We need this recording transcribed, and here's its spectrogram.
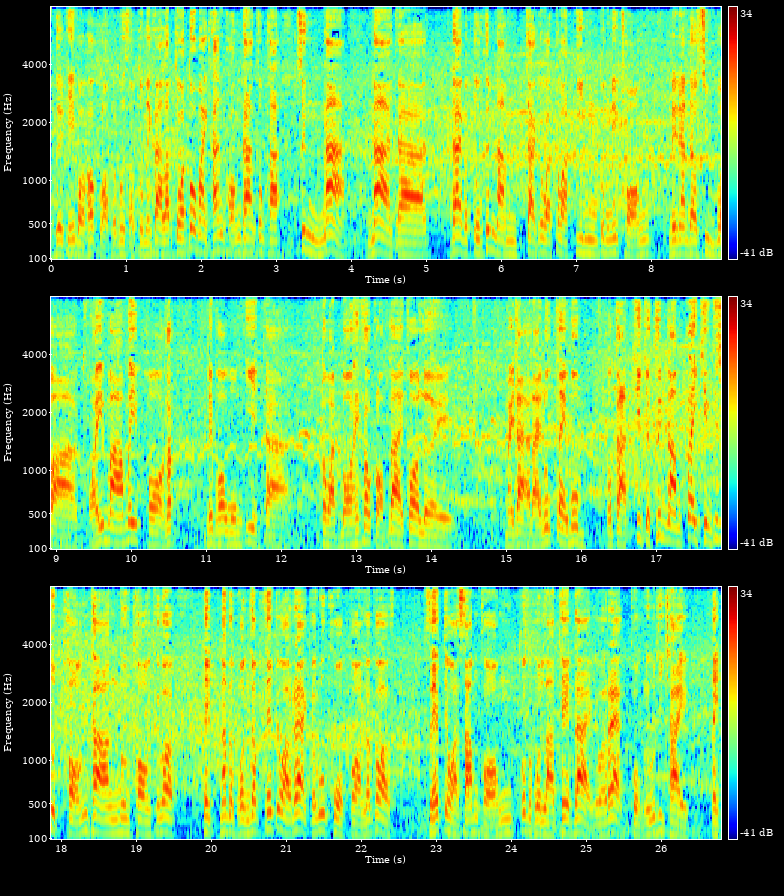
เพื่อที่บอลเข้ากรอบแล้วผู้สาตัวไม่กล้ารับจังหวะโต้มาอีกครั้งของทางสงขลาซึ่งหน่าน่าจะได้ประตูขึ้นนำจากจังหวะตวัดยิงตรงนี้ของเรนันดาซิวาถอยมาไม่พอครับ ไม่พอวงที่จะตวัดบอลให้เข้ากรอบได้ก็เลย ไม่ได้อะไรลูกเตะมุม โอกาสที่จะขึ้นนำใกล้เคียงที่สุดของทางเมืองทองแล้วก็ติดนันทพลครับเซฟจังหวะแรกจากลูกโขกก่อนแล้วก็ เซฟจังหวะซ้ำของทศพลลาเทศได้จังหวะแรกโขกโดยวุฒิชัยติด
